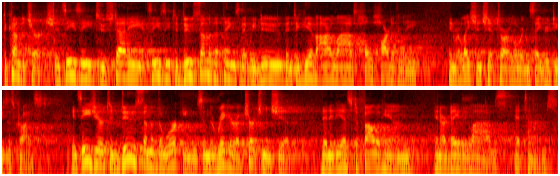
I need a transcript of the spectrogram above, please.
to come to church. It's easy to study, it's easy to do some of the things that we do than to give our lives wholeheartedly in relationship to our Lord and Savior Jesus Christ. It's easier to do some of the workings and the rigor of churchmanship than it is to follow Him in our daily lives at times.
